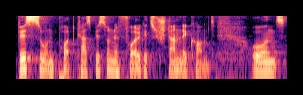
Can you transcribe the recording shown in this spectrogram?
bis so ein Podcast, bis so eine Folge zustande kommt. Und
